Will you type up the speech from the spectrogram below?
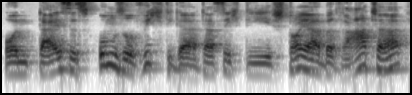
Und da ist es umso wichtiger, dass sich die Steuerberater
